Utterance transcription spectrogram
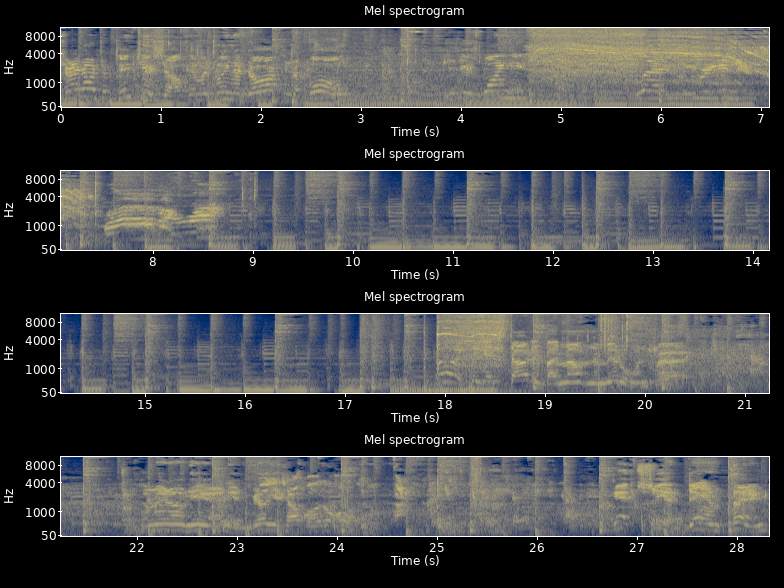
Try not to pinch yourself in between the dock and the boat. You just wind by mounting the middle one first. Come right on here and drill yourself a little hole. Ah. Can't see a damn thing.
